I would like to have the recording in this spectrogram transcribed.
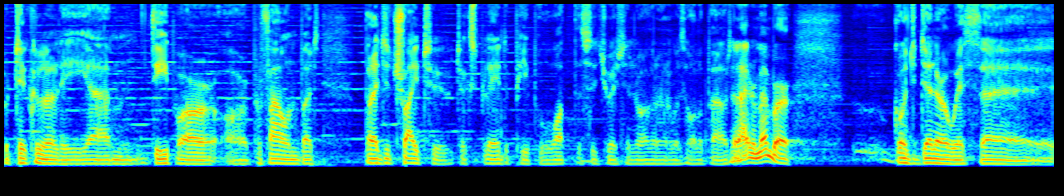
particularly um, deep or, or profound, but but I did try to to explain to people what the situation in Northern Ireland was all about. And I remember going to dinner with uh,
